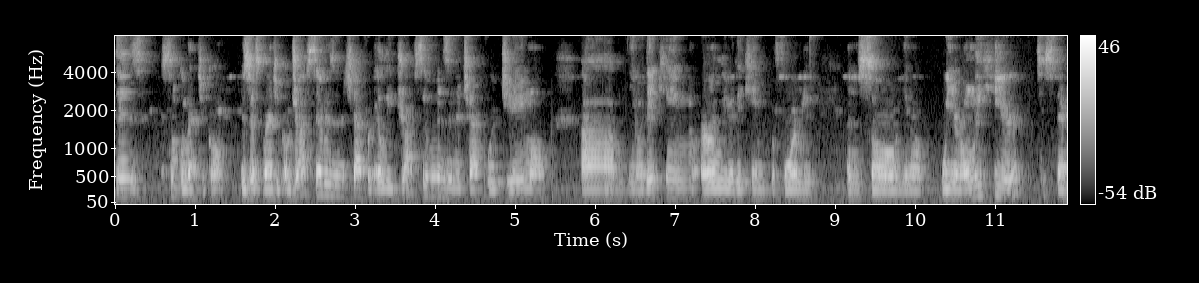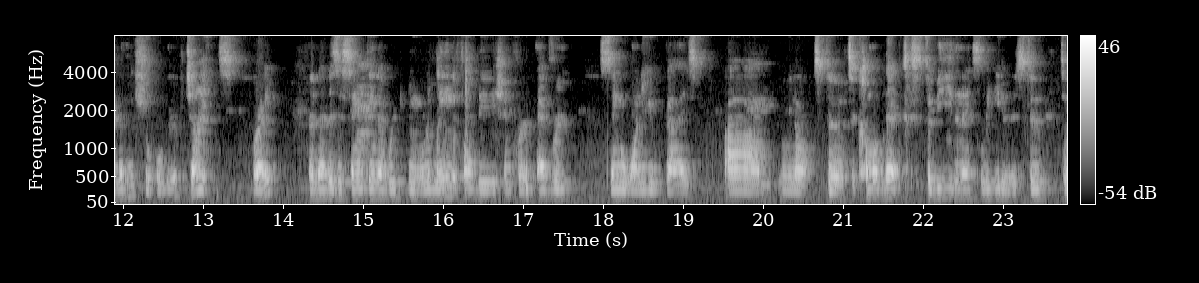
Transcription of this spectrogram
is simply magical. It's just magical. Drop sevens in the chat for Ellie. Drop sevens in the chat for JMO. Um, you know, they came earlier, they came before me. And so, you know, we are only here to stand on the shoulder of giants, right? And that is the same thing that we're doing. We're laying the foundation for every single one of you guys um, you know, to, to come up next, to be the next leaders, to, to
